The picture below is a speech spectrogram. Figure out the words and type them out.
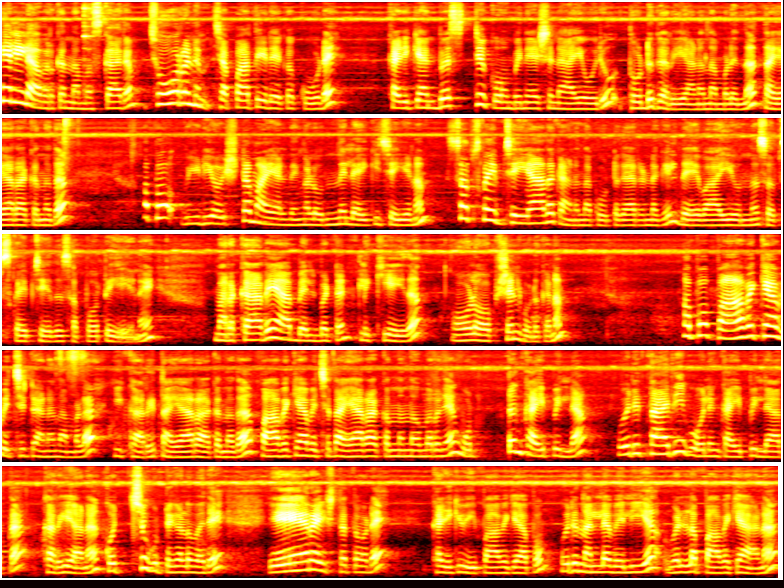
എല്ലാവർക്കും നമസ്കാരം. ചോറിനും ചപ്പാത്തിയുടെയൊക്കെ കൂടെ കഴിക്കാൻ ബെസ്റ്റ് കോമ്പിനേഷനായ ഒരു തൊടുകറിയാണ് നമ്മളിന്ന് തയ്യാറാക്കുന്നത്. അപ്പോൾ വീഡിയോ ഇഷ്ടമായാൽ നിങ്ങൾ ഒന്ന് ലൈക്ക് ചെയ്യണം. സബ്സ്ക്രൈബ് ചെയ്യാതെ കാണുന്ന കൂട്ടുകാരുണ്ടെങ്കിൽ ദയവായി ഒന്ന് സബ്സ്ക്രൈബ് ചെയ്ത് സപ്പോർട്ട് ചെയ്യണേ. മറക്കാതെ ആ ബെൽ ബട്ടൺ ക്ലിക്ക് ചെയ്ത് ഓൾ ഓപ്ഷൻ കൊടുക്കണം. അപ്പോൾ പാവയ്ക്ക വെച്ചിട്ടാണ് നമ്മൾ ഈ കറി തയ്യാറാക്കുന്നത്. പാവയ്ക്ക വെച്ച് തയ്യാറാക്കുന്നതെന്ന് പറഞ്ഞാൽ ഒട്ടും കയ്പില്ല. ഒരു തരി പോലും കയ്പില്ലാത്ത കറിയാണ് കൊച്ചു കുട്ടികൾ വരെ ഏറെ ഇഷ്ടത്തോടെ കഴിക്കും ഈ പാവയ്ക്ക അപ്പം ഒരു നല്ല വലിയ വെള്ള പാവയ്ക്കയാണ്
